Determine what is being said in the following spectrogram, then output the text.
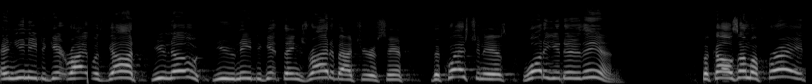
and you need to get right with God? You know you need to get things right about your sin. The question is, what do you do then? Because I'm afraid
